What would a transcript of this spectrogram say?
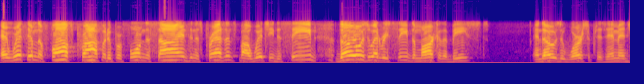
and with him the false prophet who performed the signs in his presence by which he deceived those who had received the mark of the beast and those who worshipped his image.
